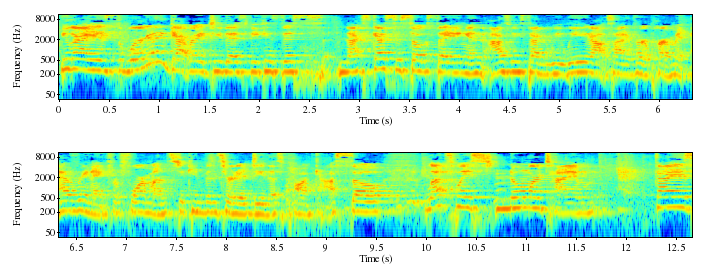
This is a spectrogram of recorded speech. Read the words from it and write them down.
You guys, we're gonna get right to this because this next guest is so exciting. And as we said, we waited outside of her apartment every night for four months to convince her to do this podcast. So let's waste no more time. Guys,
